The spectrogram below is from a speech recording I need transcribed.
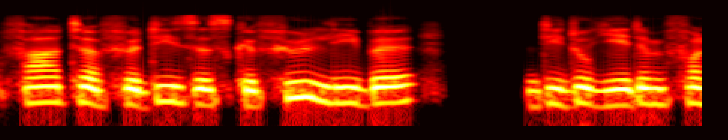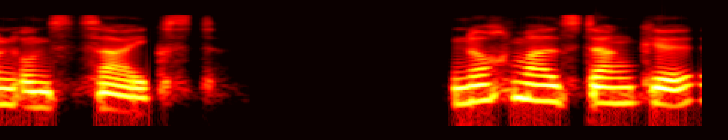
Vater für dieses Gefühl Liebe, die du jedem von uns zeigst. Nochmals danke,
